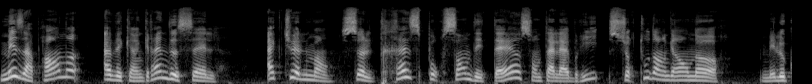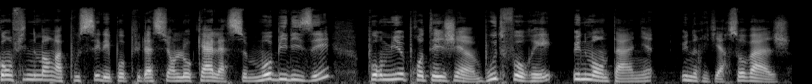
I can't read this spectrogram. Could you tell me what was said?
mais à prendre avec un grain de sel. Actuellement, seuls 13% des terres sont à l'abri, surtout dans le Grand Nord. Mais le confinement a poussé les populations locales à se mobiliser pour mieux protéger un bout de forêt, une montagne, une rivière sauvage.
